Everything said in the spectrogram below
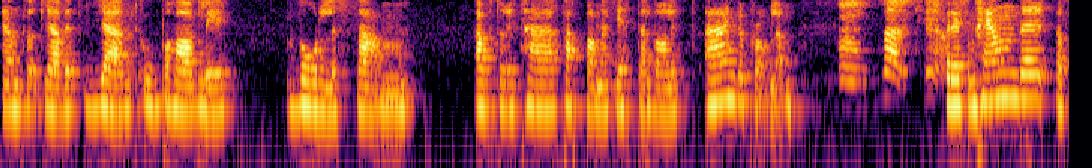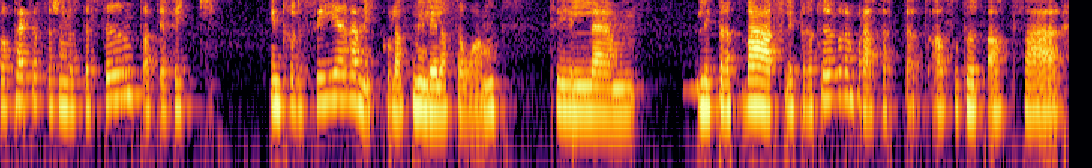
En typ jävligt, jävligt obehaglig, våldsam, auktoritär pappa med ett jätteallvarligt anger problem. Mm, verkligen. För det som händer, alltså på ett sätt så kändes det fint att jag fick introducera Nikolas, min lilla son, till um, litterat- världslitteraturen på det här sättet. Alltså typ att så här,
